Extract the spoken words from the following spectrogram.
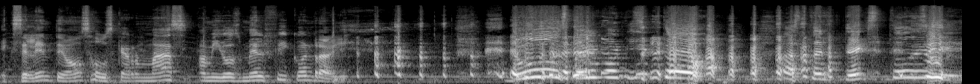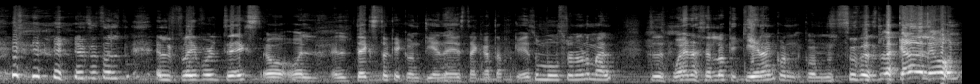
Excelente, vamos a buscar más amigos Melfi con Ravi. ¡Uh! ¡Está bien bonito! Hasta el texto de. Ese es el, el flavor text o, o el, el texto que contiene esta carta. Porque es un monstruo normal. Entonces pueden hacer lo que quieran con, con su, la cara de león.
